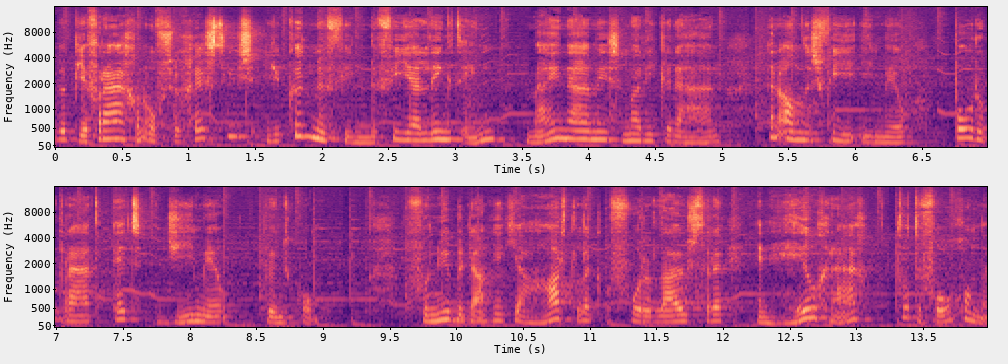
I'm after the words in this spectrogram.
Heb je vragen of suggesties? Je kunt me vinden via LinkedIn. Mijn naam is Marieke de Haan. En anders via e-mail podopraat.gmail.com. Voor nu bedank ik je hartelijk voor het luisteren en heel graag tot de volgende.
